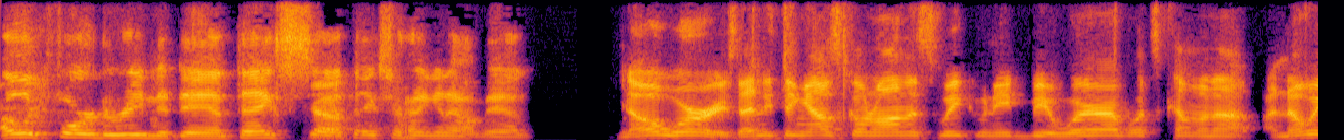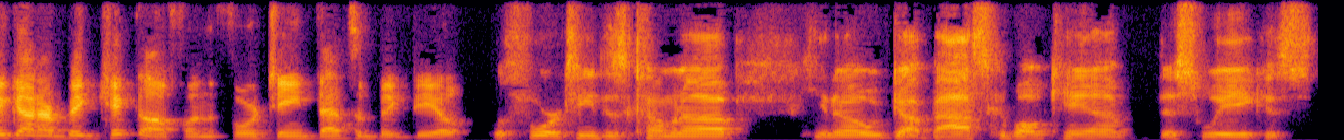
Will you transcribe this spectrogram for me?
look forward to reading it, Dan. Thanks. Uh, yeah. Uh, thanks for hanging out, man. No worries. Anything else going on this week we need to be aware of? What's coming up? I know we got our big kickoff on the 14th. That's a big deal. The 14th is coming up. You know, we've got basketball camp this week. Is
